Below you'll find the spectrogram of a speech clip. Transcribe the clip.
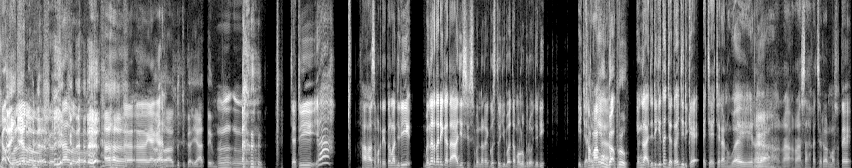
Gak Iya, boleh loh. Dosa loh. Ya kan? Oh, aku juga yatim. Mm-mm. Jadi ya Hal-hal seperti itulah. Jadi bener tadi kata Aji sih sebenarnya. Gue setuju banget sama lu bro. Jadi ya sama aku enggak bro. Ya enggak Jadi kita jatuhnya jadi kayak ece-eceran wae ra- Iya. ra- Rasa keceroan maksudnya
